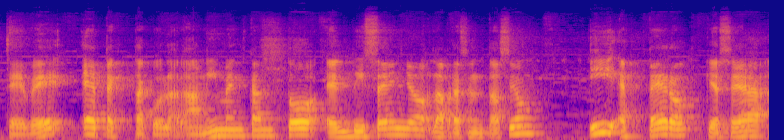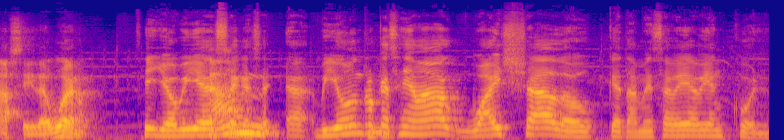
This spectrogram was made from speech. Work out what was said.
se ve espectacular. A mí me encantó el diseño, la presentación y espero que sea así de bueno. Sí, yo vi ese. Que eh, vi otro que se llamaba White Shadow, que también se veía bien cool.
